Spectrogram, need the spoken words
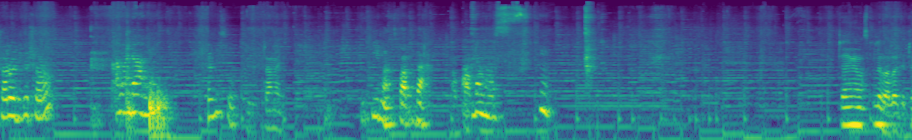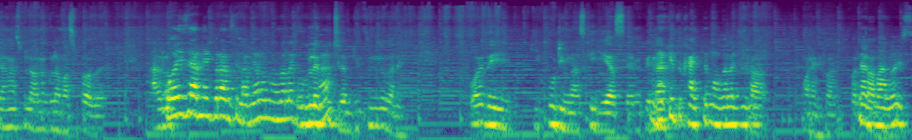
সরো এদিকে সরো। আমার? জানাই কি মাছ? পাবদা। পাবদা মাছ। ট্যাংরা মাছ পেলে ভালো হতো ট্যাংরা মাছ পেলে অনেকগুলো মাছ পাওয়া যায়। আর ওই যে আমি একবার আনছিলাম যেমন মজা লাগে ওগুলো? খুঁজছিলাম দুই তিন দোকানে পরে দেখি কি পুঁটি মাছ কি কি আছে আমি কই না এটা কিন্তু খাইতে মজা লাগছে হ্যাঁ, অনেক ভালো হয়েছে।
